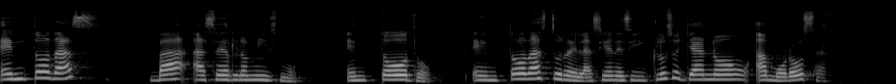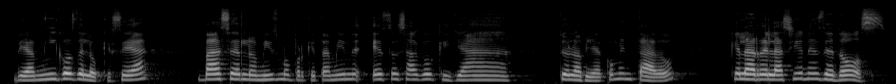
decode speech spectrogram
en todas va a ser lo mismo en todo, en todas tus relaciones, incluso ya no amorosas, de amigos, de lo que sea, va a ser lo mismo, porque también esto es algo que ya te lo había comentado, que la relación es de dos,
